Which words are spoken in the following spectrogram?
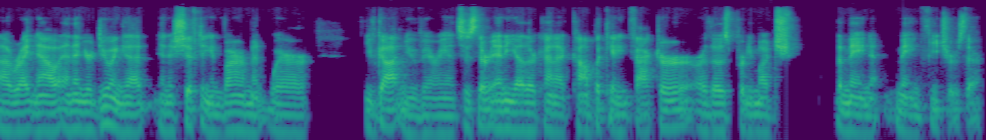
uh, right now, and then you're doing that in a shifting environment where you've got new variants. Is there any other kind of complicating factor, or are those pretty much the main main features there?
